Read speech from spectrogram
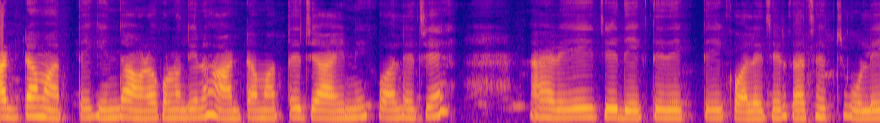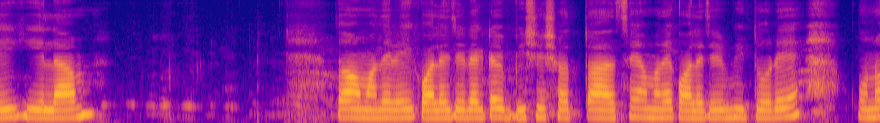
আড্ডা মারতে, কিন্তু আমরা কোনো দিনও আড্ডা মারতে যাইনি কলেজে আর এই যে দেখতে দেখতে কলেজের কাছে চলেই গেলাম। তো আমাদের এই কলেজের একটা বিশেষত্ব আছে। আমাদের কলেজের ভিতরে কোনো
